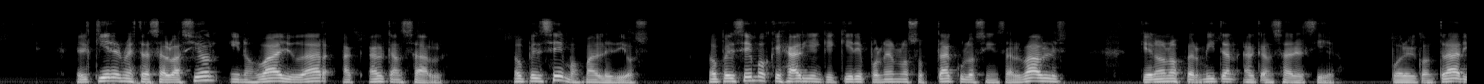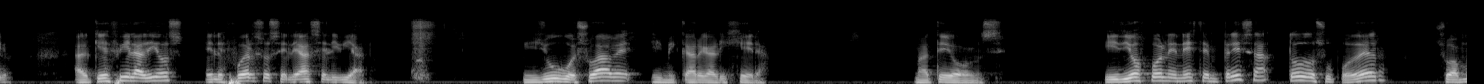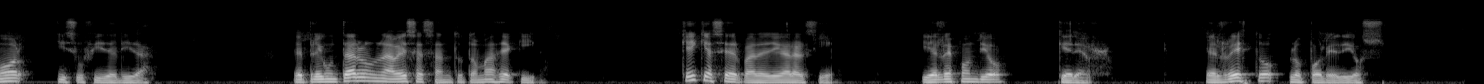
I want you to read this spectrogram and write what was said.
Él quiere nuestra salvación y nos va a ayudar a alcanzarla. No pensemos mal de Dios. No pensemos que es alguien que quiere ponernos obstáculos insalvables que no nos permitan alcanzar el cielo. Por el contrario, al que es fiel a Dios, el esfuerzo se le hace liviano. Mi yugo es suave y mi carga ligera. Mateo 11. Y Dios pone en esta empresa todo su poder, su amor y su fidelidad. Le preguntaron una vez a Santo Tomás de Aquino, ¿Qué hay que hacer para llegar al cielo? Y él respondió, quererlo. El resto lo pone Dios.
